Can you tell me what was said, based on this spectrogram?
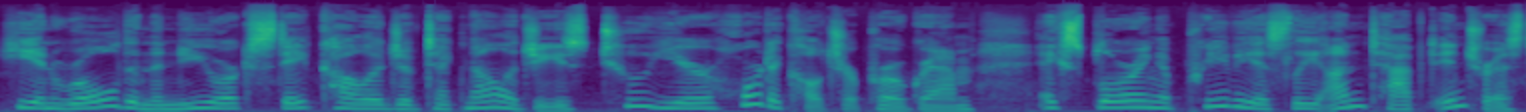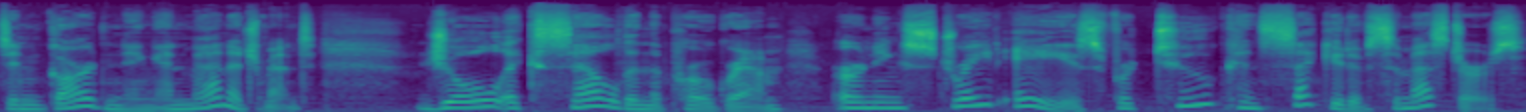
He enrolled in the New York State College of Technology's two year horticulture program, exploring a previously untapped interest in gardening and management. Joel excelled in the program, earning straight A's for two consecutive semesters.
